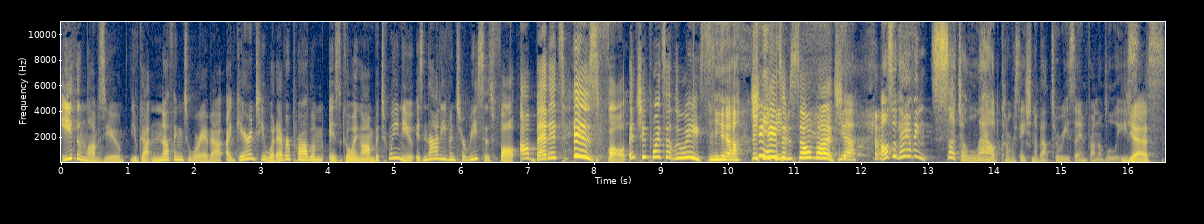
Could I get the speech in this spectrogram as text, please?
Ethan loves you. You've got nothing to worry about. I guarantee whatever problem is going on between you is not even Theresa's fault. I'll bet it's his fault. And she points at Luis. Yeah. She hates him so much. yeah. Also, they're having such a loud conversation about Theresa in front of Luis. Yes.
